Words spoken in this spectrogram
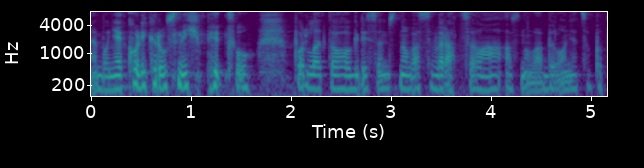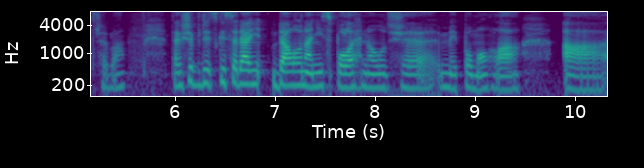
nebo několik různých bytů podle toho, kdy jsem znova se vracela a znova bylo něco potřeba. Takže vždycky se dalo na ní spolehnout, že mi pomohla a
